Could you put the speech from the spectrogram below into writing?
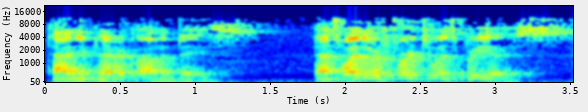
Tanya Perak Lamed Beis. That's why they're referred to as Brios.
